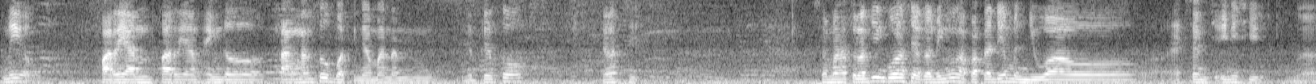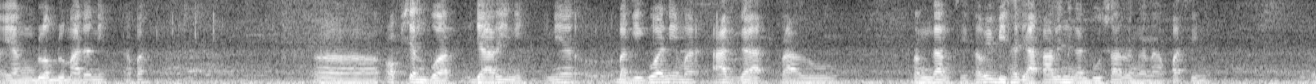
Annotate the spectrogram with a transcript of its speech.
Ini varian varian angle tangan tuh buat kenyamanan nyetir tuh enak sih. Sama satu lagi gue masih agak bingung apakah dia menjual ekstensi ini sih eh, yang belum belum ada nih apa? Eh, option buat jari nih. Ini bagi gue nih agak terlalu renggang sih. Tapi bisa diakalin dengan busa dengan apa sih Gitu.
